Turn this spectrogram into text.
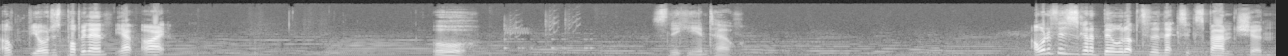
Oh, you're just popping in. Yep, alright. Oh. Sneaky intel. I wonder if this is going to build up to the next expansion.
